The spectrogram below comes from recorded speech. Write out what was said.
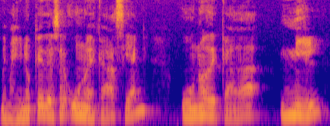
me imagino que de ese uno de cada 100, uno de cada mil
